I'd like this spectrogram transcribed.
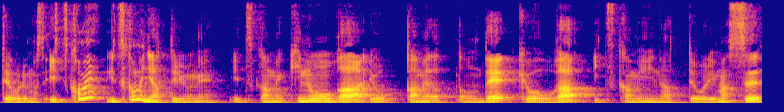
ております。5日目 ?5 日目にやってるよね。5日目。昨日が4日目だったので今日が5日目になっております、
